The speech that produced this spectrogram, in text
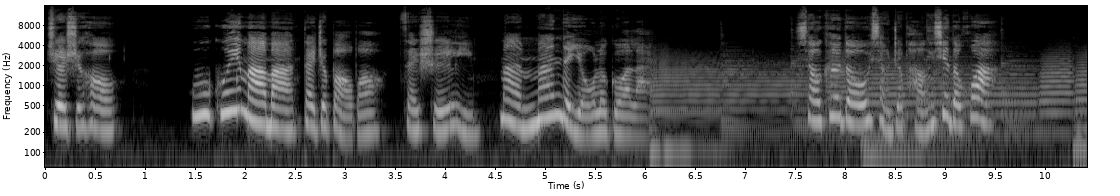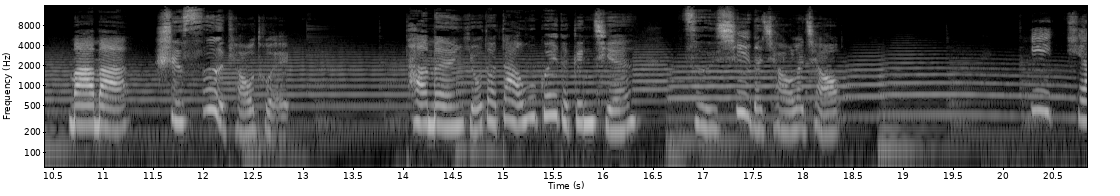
这时候。乌龟妈妈带着宝宝在水里慢慢的游了过来。小蝌蚪想着螃蟹的话：“妈妈是四条腿。”他们游到大乌龟的跟前，仔细的瞧了瞧。一条，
